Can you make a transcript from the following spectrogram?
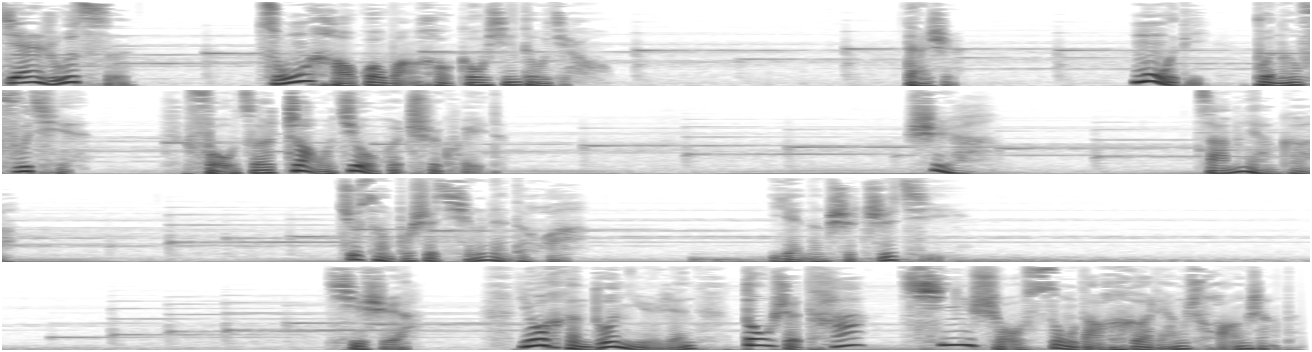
既然如此，总好过往后勾心斗角。但是，目的不能肤浅，否则照旧会吃亏的。是啊，咱们两个就算不是情人的话，也能是知己。其实啊，有很多女人都是他亲手送到贺良床上的。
